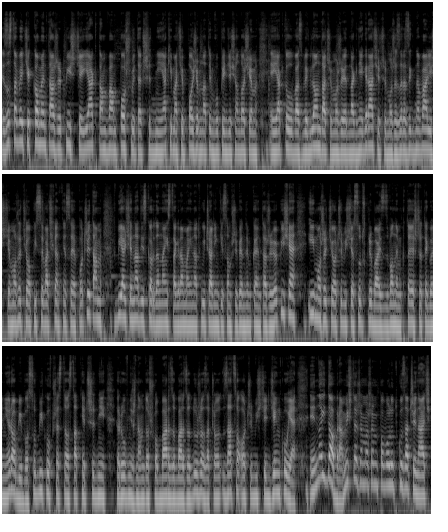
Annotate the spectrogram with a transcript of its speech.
Zostawiajcie komentarze, piszcie jak tam Wam poszły te 3 dni, jaki macie poziom na tym W58, jak to u Was wygląda, czy może jednak nie gracie, czy może zrezygnowaliście, możecie opisywać, chętnie sobie poczytam. Wbijajcie na Discorda, na Instagrama i na Twitcha, linki są przy piętym komentarzu i opisie i możecie oczywiście subskrybować z dzwonem, kto jeszcze tego nie robi, bo subików przez te ostatnie 3 dni również nam doszło bardzo, bardzo dużo, za co, za co oczywiście dziękuję. No i dobra, myślę, że możemy powolutku zaczynać.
